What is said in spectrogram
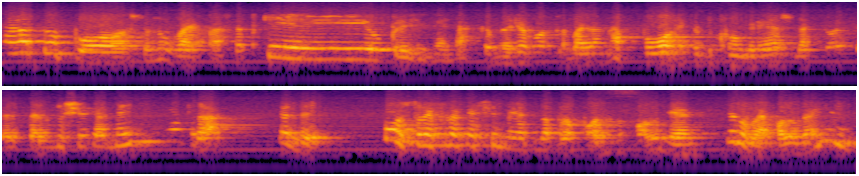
A proposta não vai passar, porque o presidente da Câmara já vou trabalhar na porta do Congresso, da Câmara, então ele não chega nem a entrar. Quer dizer, mostrou enfraquecimento da proposta do Paulo Guedes. E não vai para lugar nenhum.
